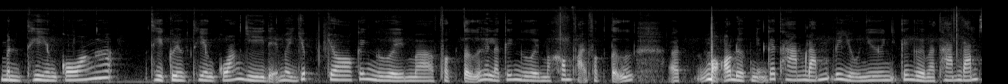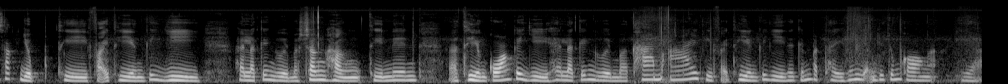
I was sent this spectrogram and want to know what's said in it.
mình thiền quán á, thì thiền quán gì để mà giúp cho cái người mà Phật tử hay là cái người mà không phải Phật tử uh, bỏ được những cái tham đắm? Ví dụ như những cái người mà tham đắm sắc dục thì phải thiền cái gì? Hay là cái người mà sân hận thì nên uh, thiền quán cái gì? Hay là cái người mà tham ái thì phải thiền cái gì? Thì kính bạch thầy hướng dẫn cho chúng con ạ. Dạ.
